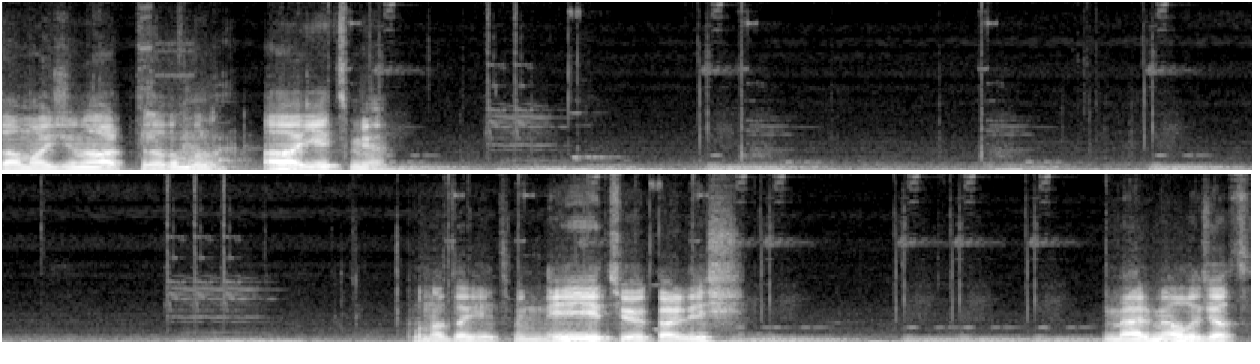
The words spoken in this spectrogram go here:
damajını arttıralım bunu. Aa yetmiyor. Buna da yetmiyor. Neye yetiyor kardeş? Mermi alacağız.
